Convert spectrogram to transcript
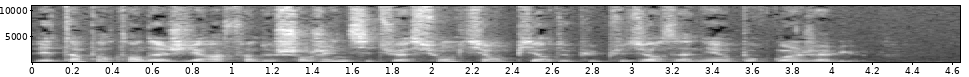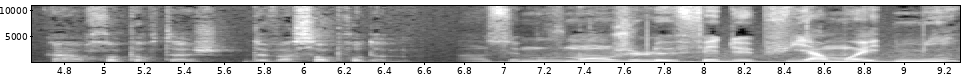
il est important d'agir afin de changer une situation qui empire depuis plusieurs années à Bourgoin-Jallieu. Un reportage de Vincent Prodhomme. Ce mouvement, je le fais depuis un mois et demi,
